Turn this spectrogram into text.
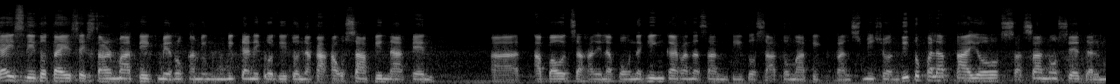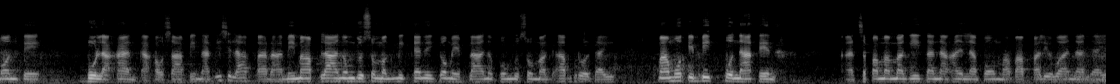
Guys, dito tayo sa Starmatic. Meron kaming mekaniko dito na kakausapin natin at about sa kanila pong naging karanasan dito sa automatic transmission. Dito pala tayo sa San Jose del Monte, Bulacan. Kakausapin natin sila para may mga planong gusto magmekaniko, may plano pong gusto mag-abroad ay mamotivate po natin at sa pamamagitan ng kanila pong mapapaliwanag ay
